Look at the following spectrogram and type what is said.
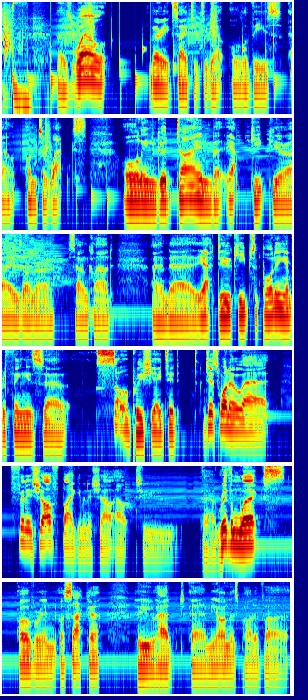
as well. Very excited to get all of these out onto wax, all in good time. But yeah, keep your eyes on uh, SoundCloud, and uh, yeah, do keep supporting. Everything is uh, so appreciated. Just want to uh, finish off by giving a shout out to uh, Rhythm Works over in Osaka, who had uh, me on as part of a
